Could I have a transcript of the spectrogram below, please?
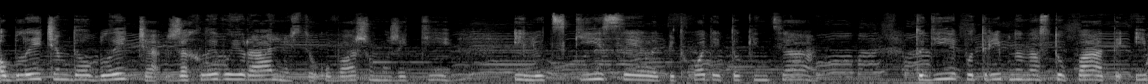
обличчям до обличчя з жахливою реальністю у вашому житті, і людські сили підходять до кінця. Тоді потрібно наступати і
